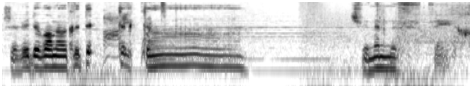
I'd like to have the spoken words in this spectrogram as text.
Je vais devoir me recruter quelqu'un. Je vais même me faire.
